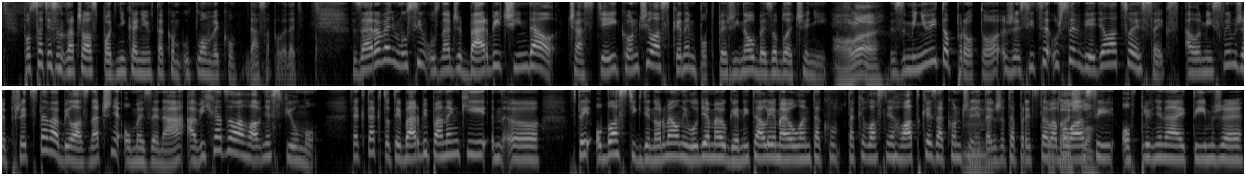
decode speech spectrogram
V podstate som začala s podnikaním v takom útlom veku, dá sa povedať. Zároveň musím uznať, že Barbie čím dál častěji končila skenem pod peřinou bez oblečení. Ale. Zmiňuji to proto, že sice už jsem věděla, co je sex, ale myslím, že představa byla značně omezená a vychádzala hlavně z filmu. Tak takto, tie Barbie panenky uh, v tej oblasti, kde normálni ľudia majú genitálie, majú len takú, také vlastne hladké zakončenie. Mm. Takže aj bola šlo. asi ovplyvnená aj tým, že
